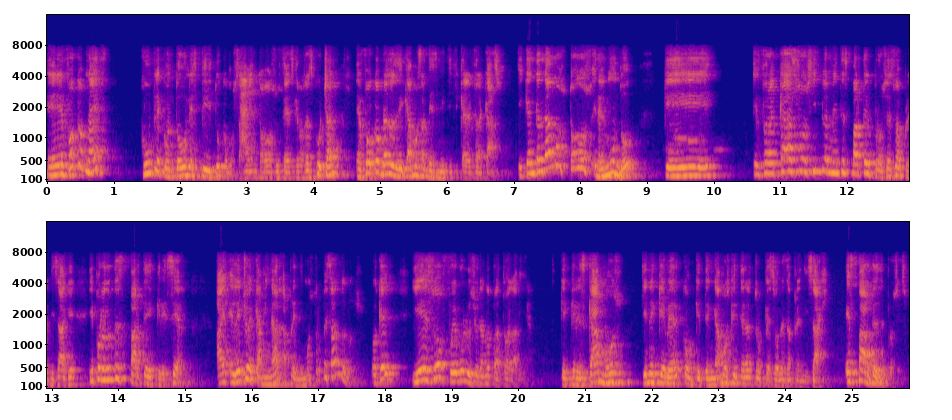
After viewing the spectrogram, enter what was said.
En Focus Nights cumple con todo un espíritu, como saben todos ustedes que nos escuchan. En Focus Nights nos dedicamos a desmitificar el fracaso y que entendamos todos en el mundo que el fracaso simplemente es parte del proceso de aprendizaje y por lo tanto es parte de crecer. El hecho de caminar aprendimos tropezándonos, ¿ok? Y eso fue evolucionando para toda la vida. Que crezcamos tiene que ver con que tengamos que tener tropezones de aprendizaje. Es parte del proceso.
